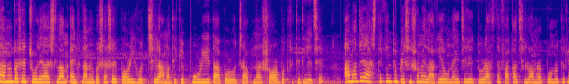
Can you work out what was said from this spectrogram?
নানুর বাসায় চলে আসলাম অ্যান্ড নানুর বাসায় আসার পরই হচ্ছে আমাদেরকে পুরি, তারপর হচ্ছে আপনার শরবত খেতে দিয়েছে। আমাদের আসতে কিন্তু বেশি সময় লাগেও নাই, যেহেতু রাস্তা ফাঁকা ছিল, আমরা পনেরো থেকে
